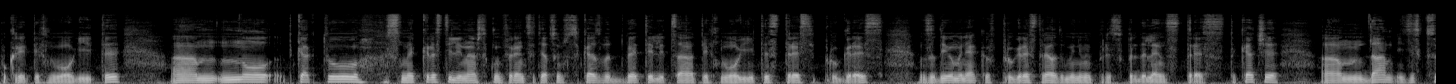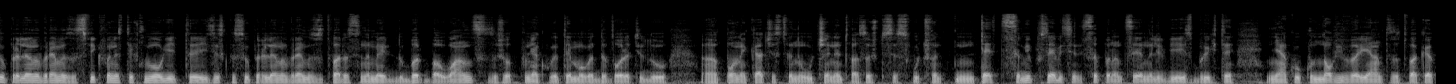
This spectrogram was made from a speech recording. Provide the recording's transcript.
покрай технологиите. Но, както сме кръстили нашата конференция, тя всъщност се казва двете лица на технологиите, стрес и прогрес. За да имаме някакъв прогрес, трябва да минем през определен стрес. Така че, да, изисква се определено време за свикване с технологиите, изисква се определено време за това да се намери добър баланс, защото понякога те могат да водят и до по-некачествено учене. Това също се случва. Те сами по себе си не са панацея, нали? Вие изборихте няколко нови варианта за това как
